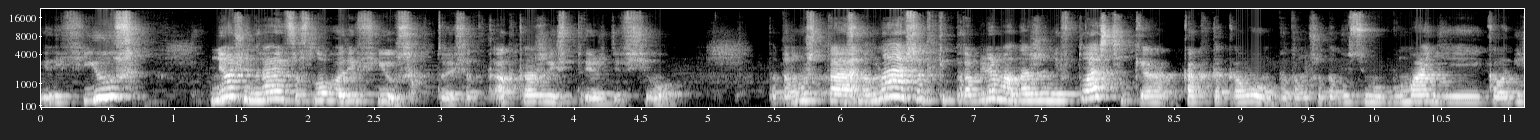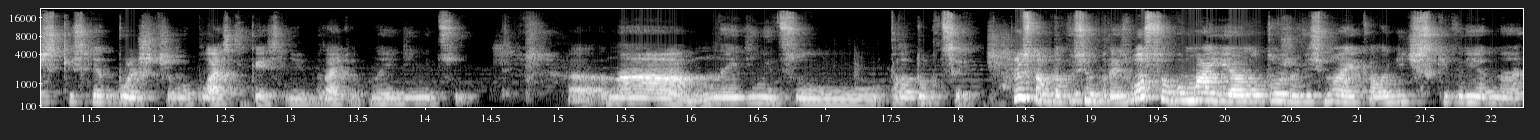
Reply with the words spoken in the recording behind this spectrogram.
refuse. Мне очень нравится слово refuse, то есть откажись прежде всего. Потому что основная все-таки проблема даже не в пластике как таковом, потому что, допустим, у бумаги экологический след больше, чем у пластика, если брать вот на единицу э, на, на единицу продукции. Плюс там, допустим, производство бумаги, оно тоже весьма экологически вредное.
